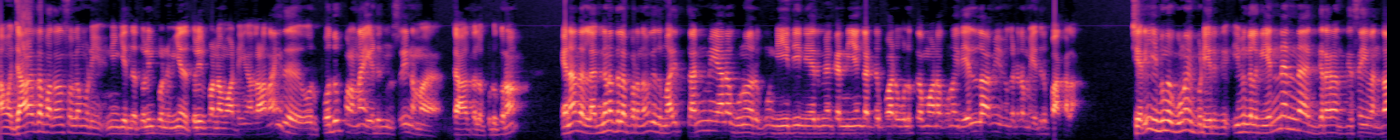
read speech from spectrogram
அவங்க ஜாதகத்தை பார்த்தா தான் சொல்ல முடியும். நீங்க இந்த தொழில் பண்ணுவீங்க இந்த தொழில் பண்ண மாட்டீங்க. அதனாலதான் இது ஒரு பொது பலனா எடுங்கன்னு சொல்லி நம்ம ஜாதகத்துல கொடுக்குறோம். ஏன்னா அந்த லக்னத்துல பிறந்தவங்க இது மாதிரி தன்மையான குணம் இருக்கும். நீதி நேர்மை கண்ணியம் கட்டுப்பாடு ஒழுக்கமான குணம் இது எல்லாமே இவங்ககிட்ட நம்ம எதிர்பார்க்கலாம். சரி இவங்க குணம் இப்படி இருக்கு. இவங்களுக்கு என்னென்ன கிரகம் திசை வந்தா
